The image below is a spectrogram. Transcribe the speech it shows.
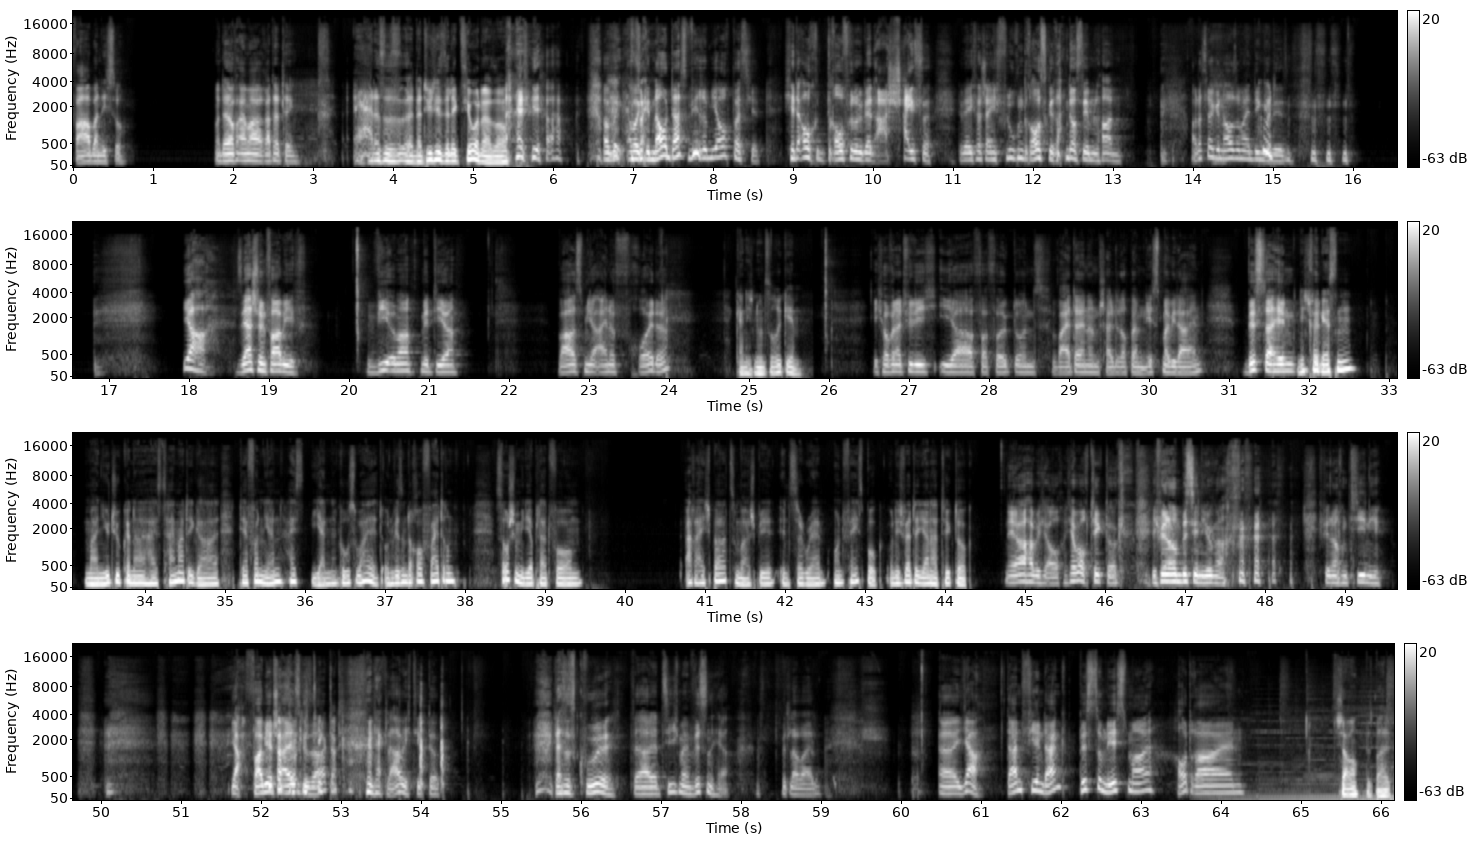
War aber nicht so. Und dann auf einmal Ratterting. Ja, das ist äh, natürliche Selektion, also. ja. Aber, aber genau das wäre mir auch passiert. Ich hätte auch drauf gedrückt und gedacht, ah, scheiße. Dann wäre ich wahrscheinlich fluchend rausgerannt aus dem Laden. Aber das wäre genauso mein Ding Gut. gewesen. ja, sehr schön, Fabi. Wie immer mit dir war es mir eine Freude. Kann ich nun zurückgeben. Ich hoffe natürlich, ihr verfolgt uns weiterhin und schaltet auch beim nächsten Mal wieder ein. Bis dahin. Nicht vergessen, mein YouTube-Kanal heißt Heimat egal, der von Jan heißt Jan Goes Wild und wir sind auch auf weiteren Social-Media-Plattformen erreichbar, zum Beispiel Instagram und Facebook. Und ich wette, Jan hat TikTok. Ja, habe ich auch. Ich habe auch TikTok. Ich bin noch ein bisschen jünger. ich bin noch ein Teenie. Ja, Fabi hat schon alles gesagt. Na klar habe ich TikTok. Das ist cool. Da, da ziehe ich mein Wissen her. Mittlerweile. Äh, ja, dann vielen Dank. Bis zum nächsten Mal. Haut rein. Ciao, bis bald.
